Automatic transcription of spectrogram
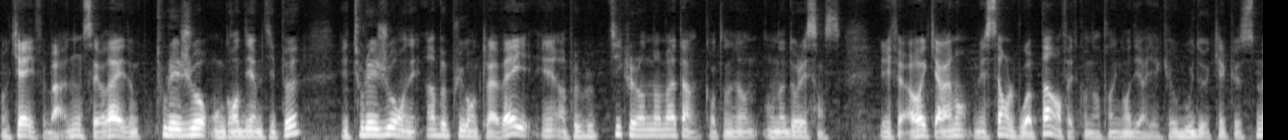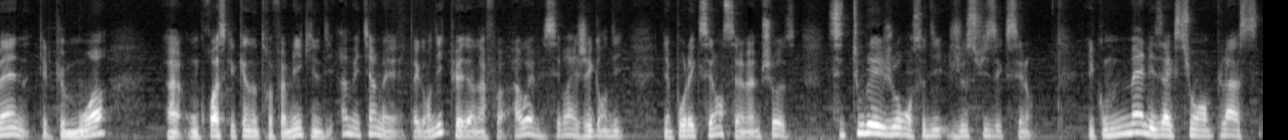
Ok, il fait Bah non, c'est vrai. Et donc, tous les jours, on grandit un petit peu. Et tous les jours, on est un peu plus grand que la veille et un peu plus petit que le lendemain matin, quand on est en, adolescence. Et il fait Ah ouais, carrément. Mais ça, on le voit pas en fait qu'on est en train de grandir. Il y a qu'au bout de quelques semaines, quelques mois, euh, on croise quelqu'un de notre famille qui nous dit Ah, mais tiens, mais t'as grandi depuis la dernière fois. Ah ouais, mais c'est vrai, j'ai grandi. Bien pour l'excellence, c'est la même chose. Si tous les jours on se dit Je suis excellent et qu'on met les actions en place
